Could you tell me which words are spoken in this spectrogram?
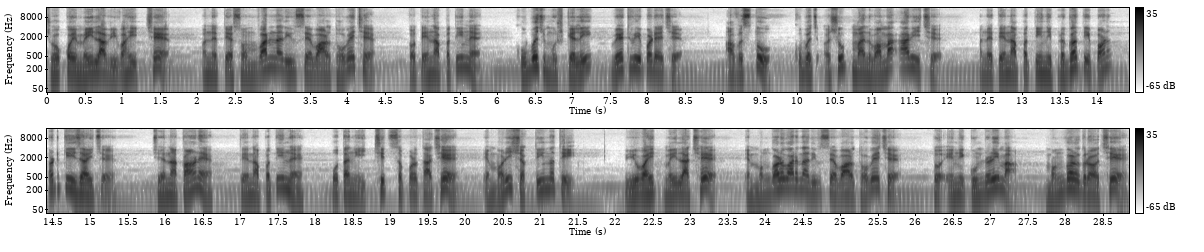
જો કોઈ મહિલા વિવાહિત છે અને તે સોમવારના દિવસે વાળ ધોવે છે, તો તેના પતિને ખૂબ જ મુશ્કેલી વેઠવી પડે છે. આ વસ્તુ ખૂબ જ અશુભ માનવામાં આવી છે અને તેના પતિની પ્રગતિ પણ અટકી જાય છે. જેના કારણે તેના પતિને પોતાની ઈચ્છિત સફળતા છે એ મળી શકતી નથી. વિવાહિત મહિલા છે એ મંગળવારના દિવસે વાળ ધોવે છે, તો એની કુંડળીમાં મંગળ ગ્રહ છે,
